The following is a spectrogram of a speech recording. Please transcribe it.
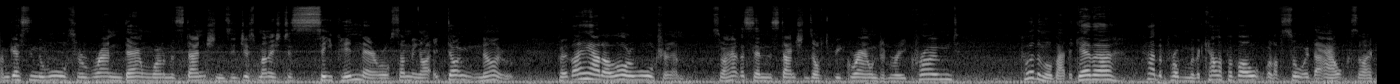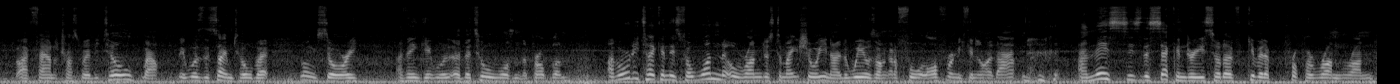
I'm guessing the water ran down one of the stanchions and just managed to seep in there or something. I don't know but they had a lot of water in them. So I had to send the stanchions off to be ground and re-chromed, put them all back together, had the problem with the caliper bolt, well I've sorted that out because I, I found a trustworthy tool. Well, it was the same tool, but long story, I think it was the tool wasn't the problem. I've already taken this for one little run just to make sure, you know, the wheels aren't going to fall off or anything like that. and this is the secondary sort of give it a proper run run.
